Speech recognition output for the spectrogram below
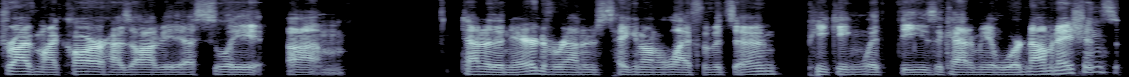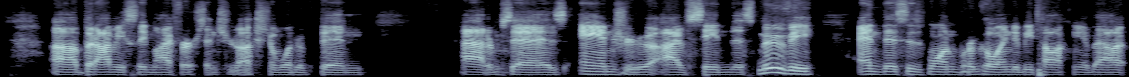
Drive My Car has obviously um kind of the narrative around it is taking on a life of its own peaking with these Academy Award nominations. Uh, but obviously, my first introduction would have been Adam says, Andrew, I've seen this movie, and this is one we're going to be talking about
